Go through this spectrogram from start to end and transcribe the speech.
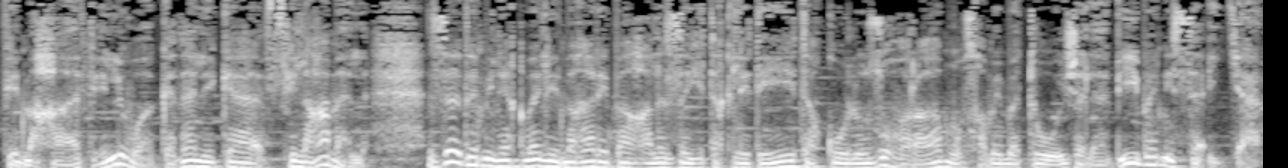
في المحافل وكذلك في العمل. زاد من إقبال المغاربة على الزي التقليدي تقول زهرة مصممة جلابيب نسائية.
